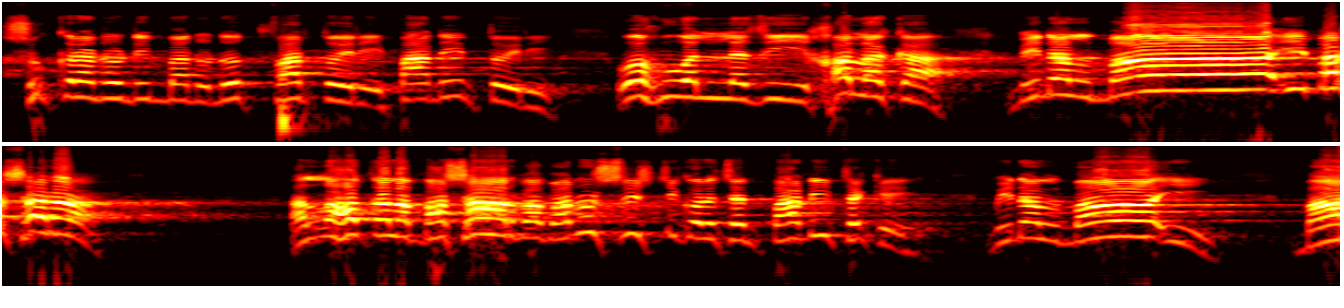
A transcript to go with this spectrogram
শুক্রাণু ডিম্বাণু নুৎফার তৈরি, পানির তৈরি। ওহু আল্লাজি খলাকা মিনাল মা আল্লাহ তালা বাসার বা মানুষ সৃষ্টি করেছেন পানি থেকে। মিনাল মাই মা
